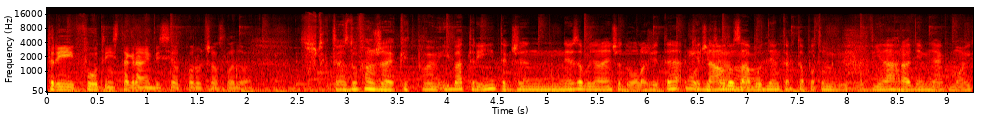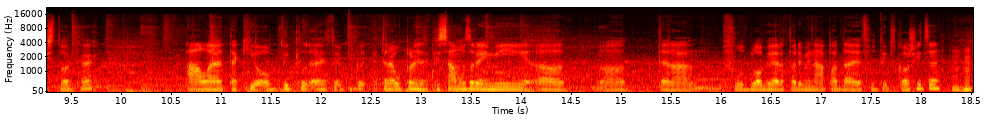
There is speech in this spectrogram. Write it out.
tri food Instagramy by si odporúčal sledovať? Tak teraz dúfam, že keď poviem iba tri, takže nezabudnem na niečo dôležité a keď Určite, náhodou no. zabudnem, tak to potom vynahradím nejak v mojich storkách. Ale taký obvykle, teda úplne taký samozrejmý uh, uh, teda food blogger, ktorý mi napadá je Food Tips Košice. Uh-huh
